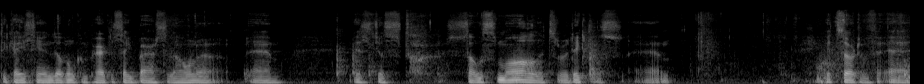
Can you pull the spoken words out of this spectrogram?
the gay scene in Dublin compared to, say, Barcelona um, is just so small, it's ridiculous. Um, it's sort of. Uh,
